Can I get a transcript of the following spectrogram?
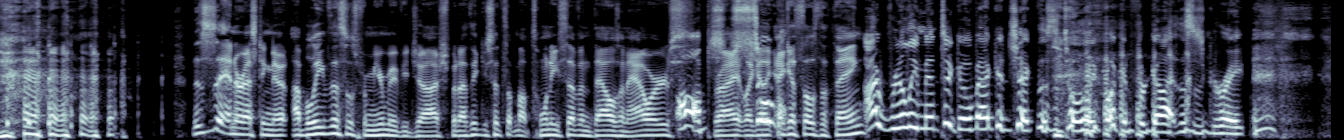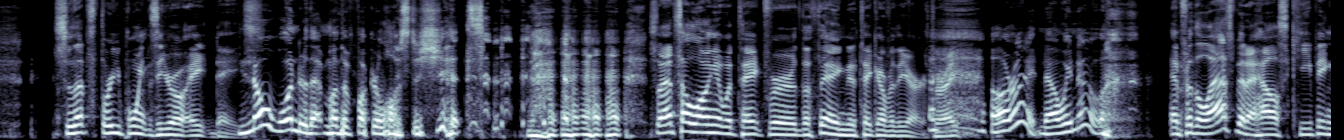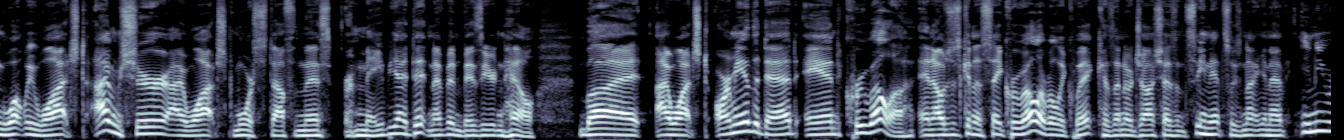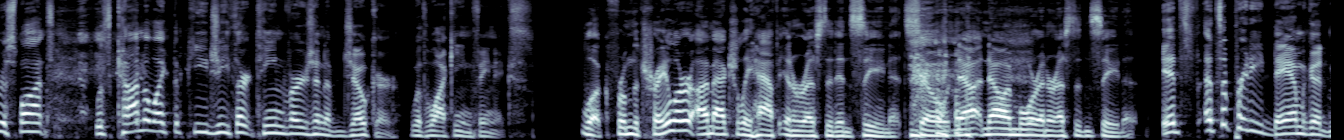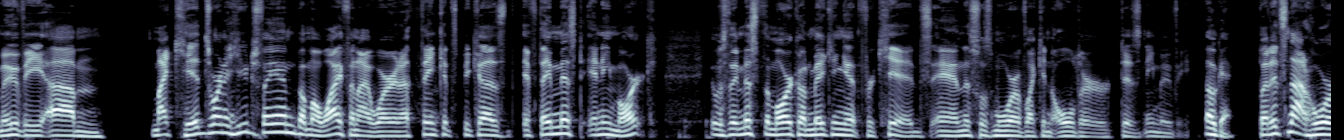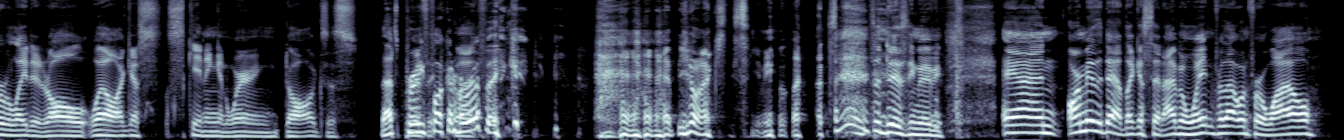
this is an interesting note. I believe this was from your movie, Josh, but I think you said something about 27,000 hours. Oh, I'm right? Like, so- I, I guess that was the thing. I really meant to go back and check this and totally fucking forgot. This is great. So that's 3.08 days. No wonder that motherfucker lost his shit. so that's how long it would take for the thing to take over the earth, right? All right, now we know. And for the last bit of housekeeping, what we watched, I'm sure I watched more stuff than this, or maybe I didn't. I've been busier than hell. But I watched Army of the Dead and Cruella. And I was just going to say Cruella really quick because I know Josh hasn't seen it, so he's not going to have any response. was kind of like the PG 13 version of Joker with Joaquin Phoenix. Look, from the trailer, I'm actually half interested in seeing it. So now now I'm more interested in seeing it. It's it's a pretty damn good movie. Um, my kids weren't a huge fan, but my wife and I were, and I think it's because if they missed any mark, it was they missed the mark on making it for kids, and this was more of like an older Disney movie. Okay. But it's not horror related at all. Well, I guess skinning and wearing dogs is. That's pretty Horrific, fucking horrific. you don't actually see any of that. It's a Disney movie. And Army of the Dead, like I said, I've been waiting for that one for a while.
